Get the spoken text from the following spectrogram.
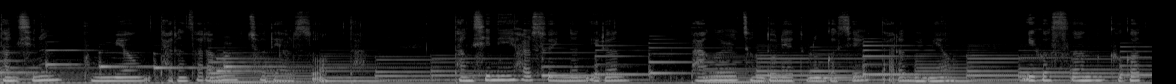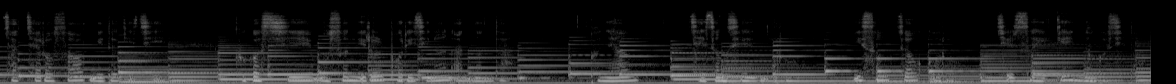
당신은 분명 다른 사람을 초대할 수 없다. 당신이 할 수 있는 일은 방을 정돈해 두는 것일 따름이며 이것은 그것 자체로서 미덕이지 그것이 무슨 일을 벌이지는 않는다. 그냥 제정신으로 이성적으로 질서 있게 있는 것이다.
